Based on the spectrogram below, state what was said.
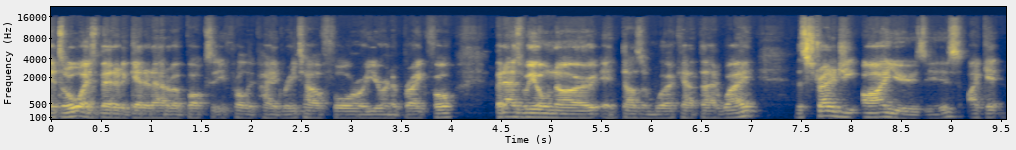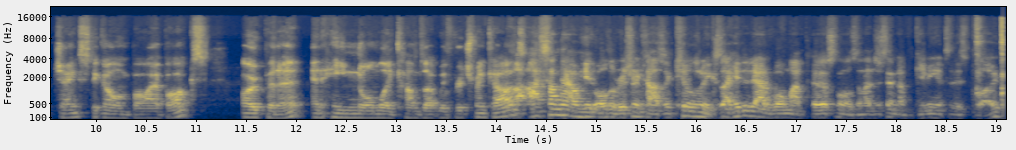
it's always better to get it out of a box that you've probably paid retail for or you're in a break for. But as we all know, it doesn't work out that way. The strategy I use is I get Jenks to go and buy a box, open it, and he normally comes up with Richmond cards. I, I somehow hit all the Richmond cards. It kills me because I hit it out of all my personals and I just end up giving it to this bloke.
